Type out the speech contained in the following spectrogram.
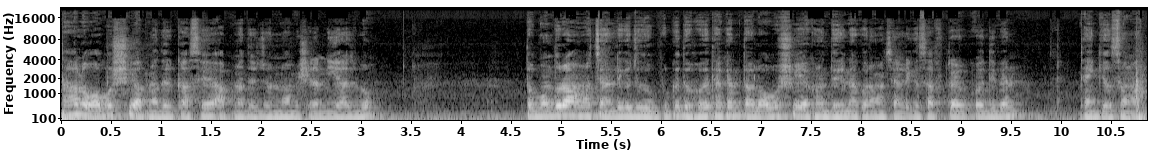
তাহলে অবশ্যই আপনাদের কাছে, আপনাদের জন্য আমি সেটা নিয়ে আসব। তো বন্ধুরা, আমার চ্যানেলটিকে যদি উপকৃত হয়ে থাকেন, তাহলে অবশ্যই এখন দেরি না করে আমার চ্যানেলটিকে সাবস্ক্রাইব করে দিবেন। থ্যাংক ইউ সো মাচ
